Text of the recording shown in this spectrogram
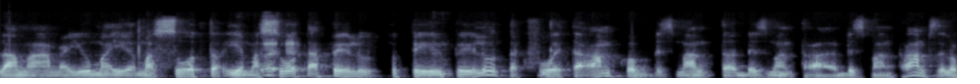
למה? הם היו, הם עשו אותה פעילות, פעילות, תקפו את הרמקו בזמן, בזמן, בזמן טראמפ, זה לא,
